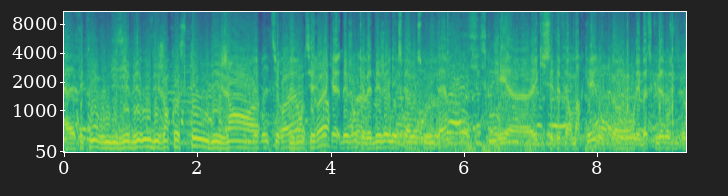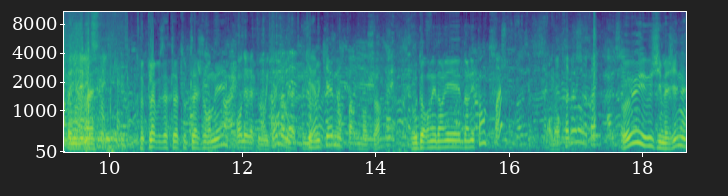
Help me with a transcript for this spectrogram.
euh, effectivement, vous me disiez des, ou des gens costauds ou des gens Des bons tireurs, des bons tireurs. des, des gens qui avaient déjà une expérience militaire et, euh, et qui s'étaient fait remarquer, donc euh, on les basculait dans une compagnie d'élite. Donc là, vous êtes là toute la journée. On est là tout le week-end, on est là tout le week-end. Vous dormez dans les dans les tentes On dort très bien dans la paille. Oui, oui, oui, j'imagine.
